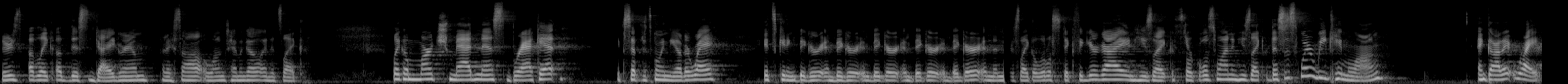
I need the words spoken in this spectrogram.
There's a, like a, this diagram that I saw a long time ago, and it's like like a March Madness bracket, except it's going the other way. It's getting bigger and bigger and bigger and bigger and bigger, and then there's like a little stick figure guy, and he's like circles one, and he's like, "This is where we came along, and got it right."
